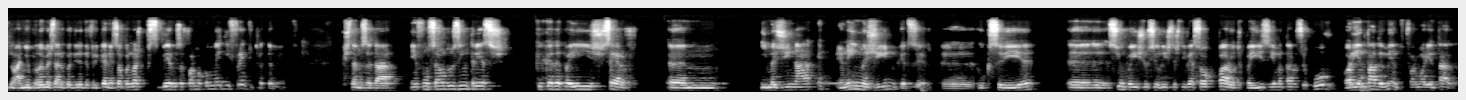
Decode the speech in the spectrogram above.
não há nenhum problema em estar no continente africano, é só para nós percebermos a forma como é diferente o tratamento que estamos a dar em função dos interesses que cada país serve. Um, imaginar, eu nem imagino, quer dizer, uh, o que seria uh, se um país socialista estivesse a ocupar outro país e a matar o seu povo, orientadamente, de forma orientada.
